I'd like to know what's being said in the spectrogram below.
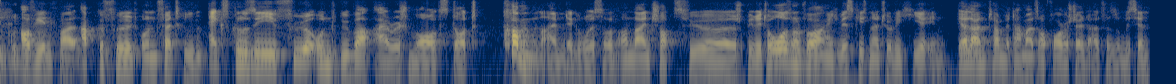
Auf jeden Fall abgefüllt und vertrieben exklusiv für und über irishmalts.com, einem der größeren Online-Shops für Spirituosen und vorrangig Whiskys natürlich hier in Irland. Haben wir damals auch vorgestellt, als wir so ein bisschen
